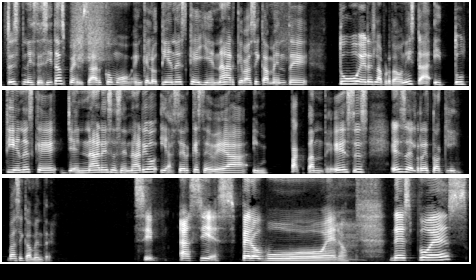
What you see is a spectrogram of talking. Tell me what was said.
Entonces necesitas pensar como en que lo tienes que llenar, que básicamente tú eres la protagonista y tú tienes que llenar ese escenario y hacer que se vea impactante. Ese es, ese es el reto aquí, básicamente. Sí, así es. Pero bueno. Después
